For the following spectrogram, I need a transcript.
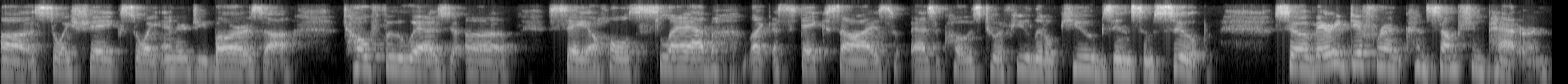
uh, soy shakes, soy energy bars, uh, tofu as, uh, say, a whole slab, like a steak size, as opposed to a few little cubes in some soup. So, very different consumption pattern.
